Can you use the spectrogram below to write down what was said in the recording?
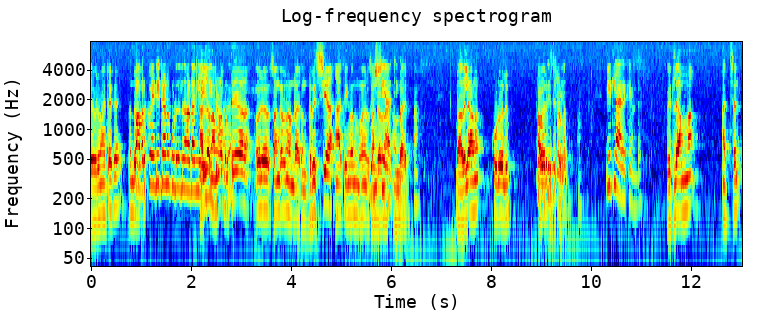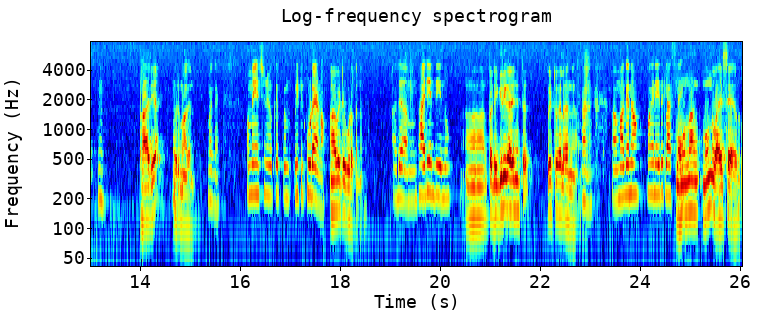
ഇവരുമായിട്ടൊക്കെ അപ്പൊ അവർക്ക് വേണ്ടിയിട്ടാണ് കൂടുതൽ നാടകങ്ങൾ അല്ല നമ്മൾ പ്രത്യേക ഒരു സംഘടന ഉണ്ടായിരുന്നു. ദൃശ്യ ആറ്റിങ്ങൾ എന്ന് പറഞ്ഞ ഒരു സംഘടന ഉണ്ടായിരുന്നു. അപ്പൊ അതിലാണ് കൂടുതലും അവതരിപ്പിച്ചിട്ടുള്ളത്. വീട്ടിലാരൊക്കെയുണ്ട്? വീട്ടിലെ അമ്മ അച്ഛൻ ഭാര്യ ഒരു മകൻ. മകൻ. അമ്മയും അച്ഛനും ഒക്കെ ഇപ്പം വീട്ടിൽ കൂടെയാണോ? ആ വീട്ടിൽ കൂടെ തന്നെ. അത് ഭാര്യ എന്ത് ചെയ്യുന്നു? ഇപ്പൊ ഡിഗ്രി കഴിഞ്ഞിട്ട് വീട്ടുവേല തന്നെയാണ് മകനോ? മകൻ ഏത് ക്ലാസ്സിലായി? മൂന്നാം മൂന്ന് വയസ്സേ ആയുള്ളൂ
